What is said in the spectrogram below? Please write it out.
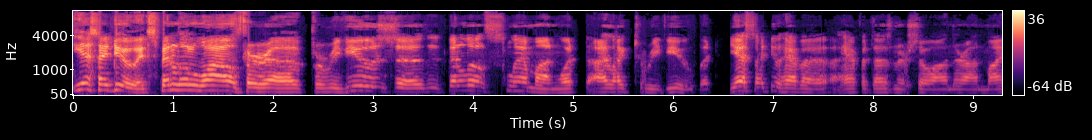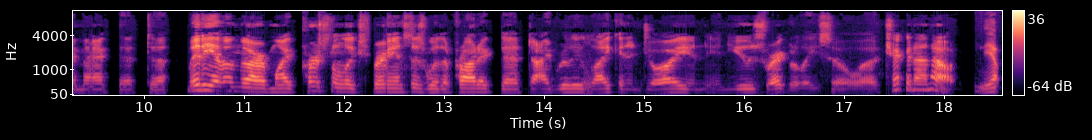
Yes, I do. It's been a little while for uh, for reviews. Uh, it's been a little slim on what I like to review, but yes, I do have a, a half a dozen or so on there on my Mac. That uh, many of them are my personal experiences with a product that I really like and enjoy and, and use regularly. So uh, check it on out. Yep.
